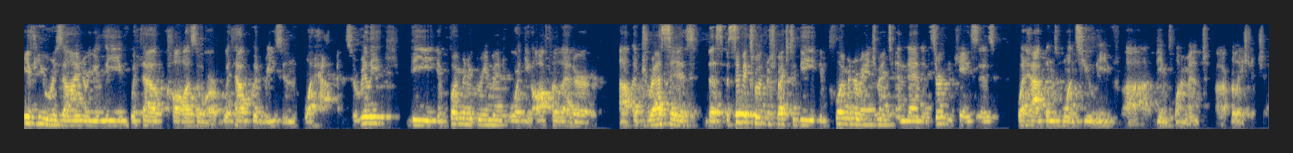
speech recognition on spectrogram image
if you resign or you leave without cause or without good reason, what happens? So really, the employment agreement or the offer letter uh, addresses the specifics with respect to the employment arrangement, and then in certain cases, what happens once you leave uh, the employment uh, relationship.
